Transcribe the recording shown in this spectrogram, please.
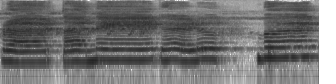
ಪ್ರಾರ್ಥನೆಗಳು ಭಕ್ತಿಯಿಂದ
